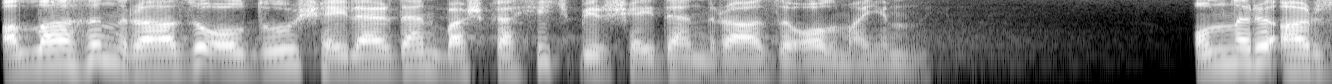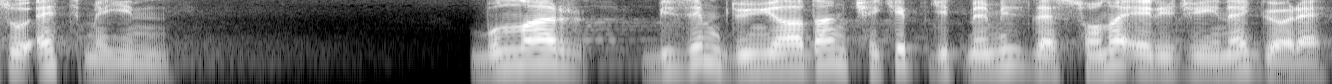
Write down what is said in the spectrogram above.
Allah'ın razı olduğu şeylerden başka hiçbir şeyden razı olmayın. Onları arzu etmeyin. Bunlar bizim dünyadan çekip gitmemizle sona ereceğine göre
